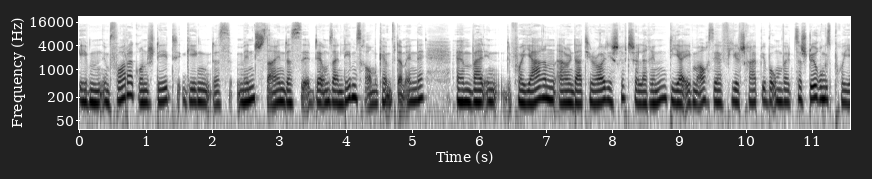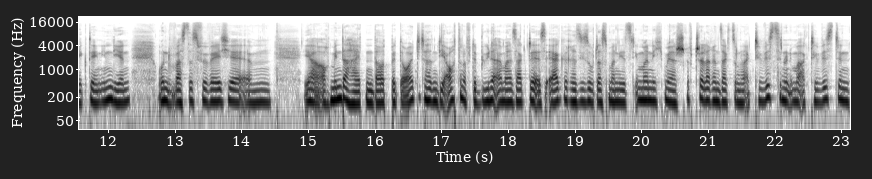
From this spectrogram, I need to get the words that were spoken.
eben im Vordergrund steht gegen das Menschsein, das, der um seinen Lebensraum kämpft am Ende. Ähm, weil in, vor Jahren Arundhati Roy, die Schriftstellerin, die ja eben auch sehr viel schreibt über Umweltzerstörungsprojekte in Indien und was das für welche ähm, ja auch Minderheiten dort bedeutet hat und die auch dann auf der Bühne einmal sagte, es ärgere sie so, dass man jetzt immer nicht mehr Schriftstellerin sagt, sondern Aktivistin und immer Aktivistin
